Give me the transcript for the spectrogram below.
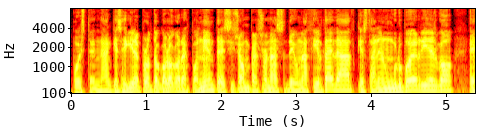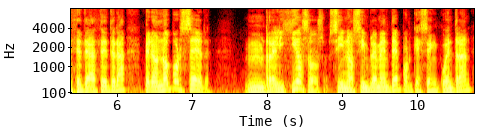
pues tendrán que seguir el protocolo correspondiente, si son personas de una cierta edad, que están en un grupo de riesgo, etcétera, etcétera, pero no por ser religiosos, sino simplemente porque se encuentran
